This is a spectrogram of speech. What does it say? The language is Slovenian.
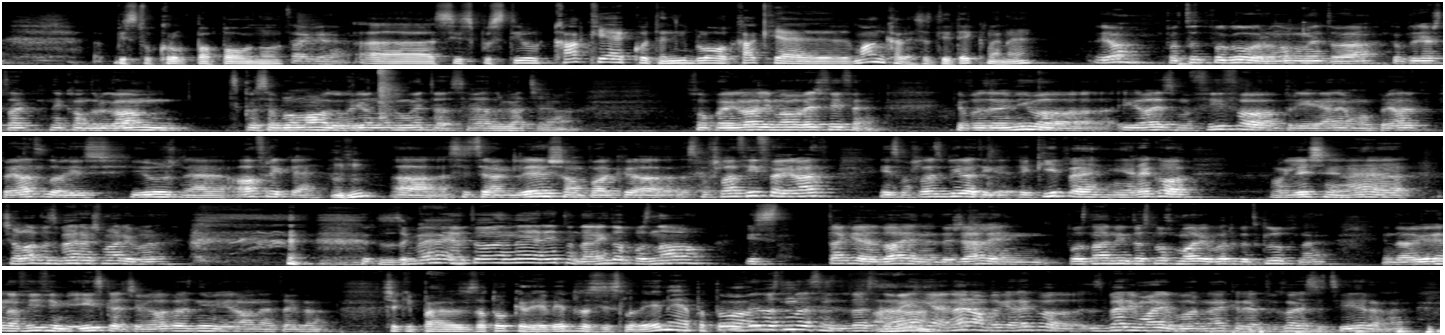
v bistvu krok pa polno. Tako je. Uh, si izpustil, kak je, ko te ni bilo, kak je, manjkale so ti tekme. Ne? Ja, pa tudi pogovor o nogometu, ja. ko prideš tako nekam drugam, ko se bo malo govorilo o nogometu, je seveda drugače. Ja. Smo pa igrali malo več FIFA. Je pa zanimivo, igrali smo FIFA pri enem prijat- prijatelju iz Južne Afrike, uh -huh. uh, sicer angliš, ampak uh, smo šli FIFA igrati in smo šli zbirati ekipe in je rekel v angliščini, če lahko zbereš Maribor. Meni je to neredno, da nekdo poznal iz take oddaljene države in pozna nekdo sploh Maribor kot klub. Ne? In da gre na FIFA mi iskati, če bi lahko z njimi igral. ne, tako da. Če ki pa zato, ker je vedel, da si Slovenija, pa to. Vedel sem, da sem da je Slovenija, ne, ampak je rekel, zberi Maribor, ne, ker je tako asociira. ne.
